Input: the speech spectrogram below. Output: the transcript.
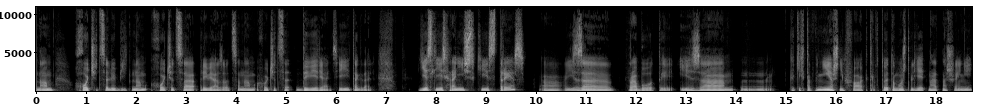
нам хочется любить, нам хочется привязываться, нам хочется доверять и так далее. Если есть хронический стресс а, из-за работы, из-за каких-то внешних факторов, то это может влиять на отношения,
